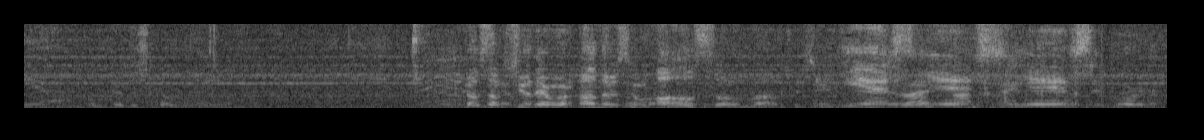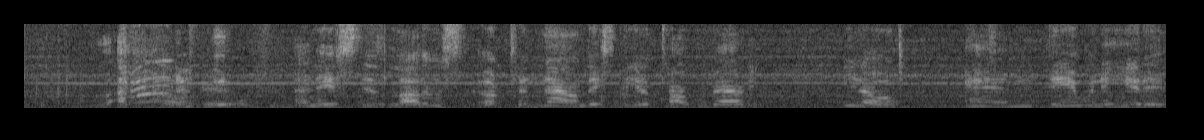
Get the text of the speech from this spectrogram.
Yeah. Go to the stove. Because I'm sure there were others who also loved his music. Yes, right? yes, yes, it were. and it's there's a lot of us up to now. They still talk about it, you know. And then when they hear it,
